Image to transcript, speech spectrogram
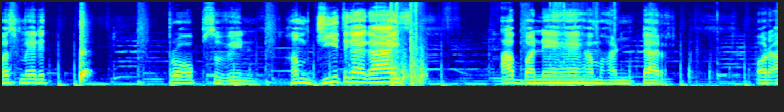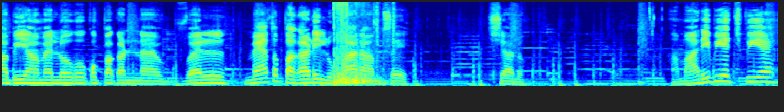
बस मेरे प्रॉप्स विन हम जीत गए गाइस अब बने हैं हम हंटर और अभी हमें लोगों को पकड़ना है। वेल मैं तो पकड़ ही लूँगा आराम से। चलो। हमारी भी एचपी है।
